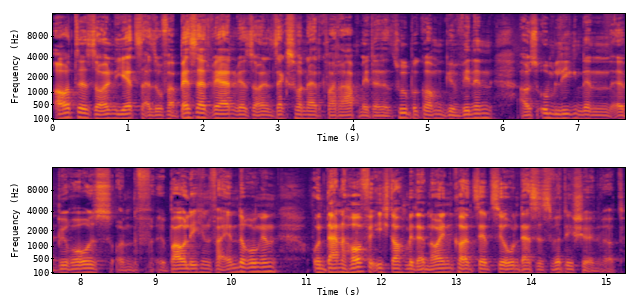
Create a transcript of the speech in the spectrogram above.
Orte sollen jetzt also verbessert werden. Wir sollen 600 Quadratmeter dazu bekommen, gewinnen aus umliegenden äh, Büros und baulichen Veränderungen. Und dann hoffe ich doch mit der neuen Konzeption, dass es wirklich schön wird.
